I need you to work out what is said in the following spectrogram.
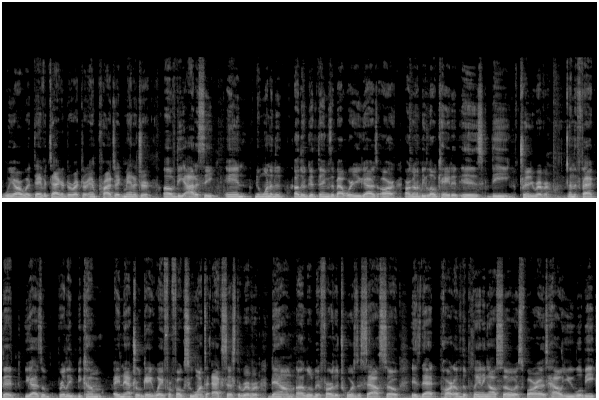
We are with David Taggart, Director and Project Manager of the Odyssey. And one of the other good things about where you guys are are going to be located is the Trinity River and the fact that you guys have really become a natural gateway for folks who want to access the river down a little bit further towards the south. So, is that part of the planning also as far as how you will be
